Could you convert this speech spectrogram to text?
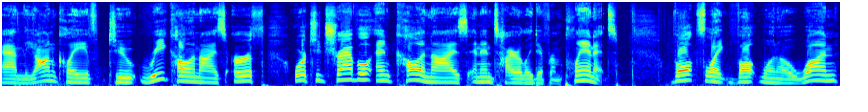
and the Enclave to recolonize Earth or to travel and colonize an entirely different planet. Vaults like Vault 101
